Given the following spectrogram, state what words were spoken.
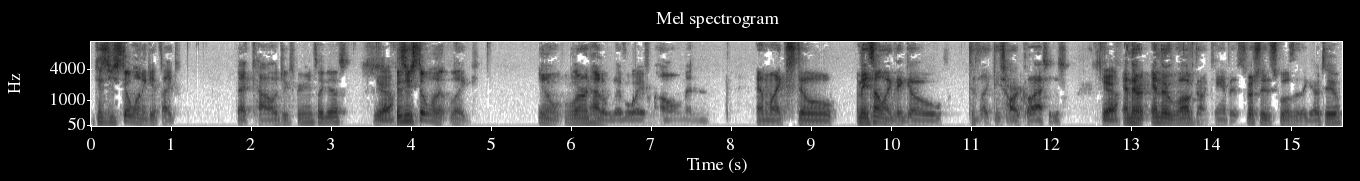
because you still want to get like that college experience, I guess. Yeah, Because you still want to like, you know, learn how to live away from home and and like still. I mean, it's not like they go to like these hard classes, yeah, and they're and they're loved on campus, especially the schools that they go to,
